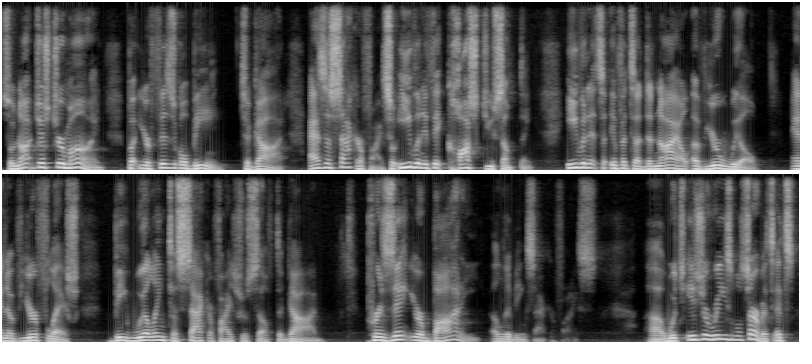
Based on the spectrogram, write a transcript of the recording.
so not just your mind, but your physical being to God as a sacrifice. So even if it costs you something, even if it's a denial of your will and of your flesh, be willing to sacrifice yourself to God. Present your body a living sacrifice, uh, which is your reasonable service. It's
